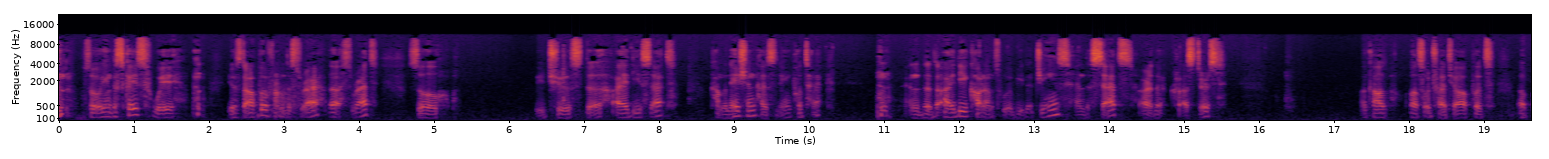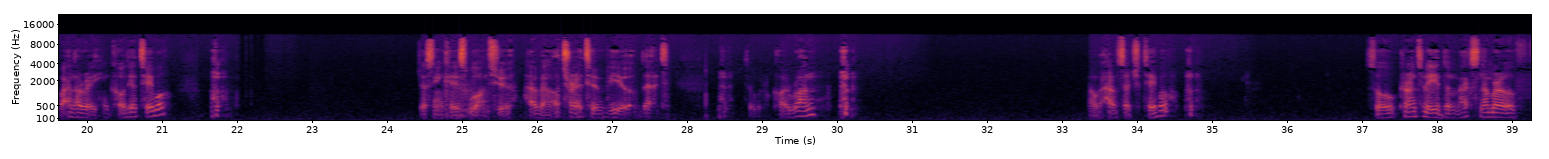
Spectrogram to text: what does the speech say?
so in this case, we use the output from the Seurat, uh, Seurat. So we choose the ID set combination as the input type. And the, the ID columns will be the genes, and the sets are the clusters. I can also try to output a binary encoded table, just in case we want to have an alternative view of that. So we'll call run. now we have such a table. so currently the max number of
